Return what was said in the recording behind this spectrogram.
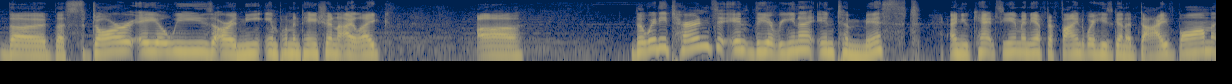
The the star AoEs are a neat implementation. I like. Uh, the when he turns in the arena into mist and you can't see him and you have to find where he's gonna dive bomb,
